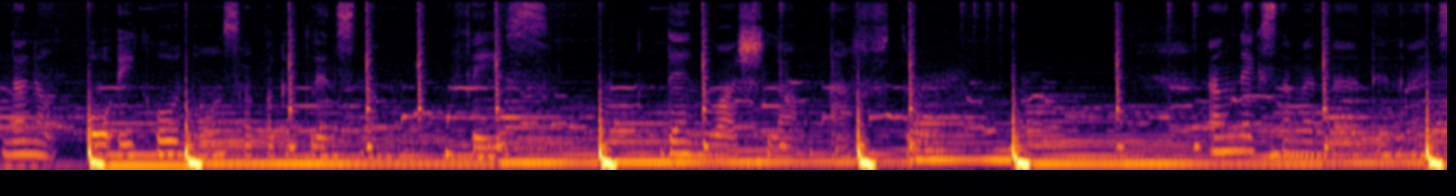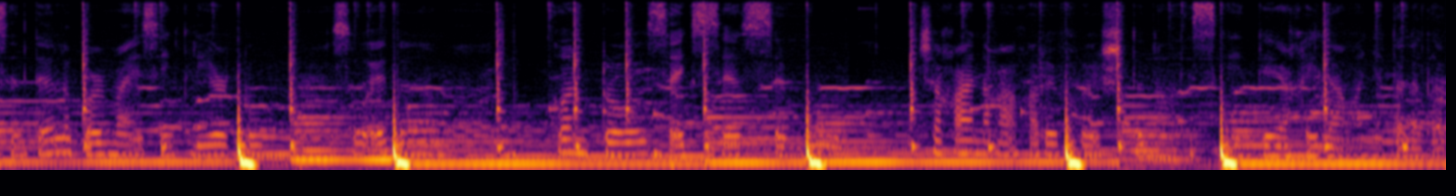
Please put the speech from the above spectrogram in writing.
Wala lang, OA ko, no, sa pag-cleanse ng face. Then, wash lang after. Ang next naman natin ay Centella Formizing Clear Toner. So, ito naman, control sa excess sebum. Tsaka nakaka-refresh to ng skin kaya kailangan nyo talaga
